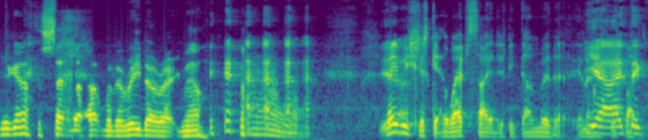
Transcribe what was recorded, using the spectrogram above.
You're gonna have to set that up with a redirect now. oh. Yeah. Maybe we should just get a website and just be done with it. you know, yeah, I think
